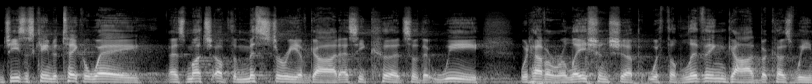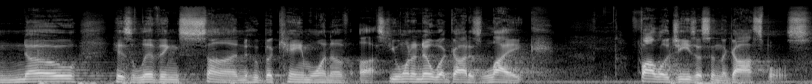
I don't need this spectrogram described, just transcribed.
Jesus came to take away as much of the mystery of God as he could so that we would have a relationship with the living God because we know his living Son who became one of us. You want to know what God is like? Follow Jesus in the Gospels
